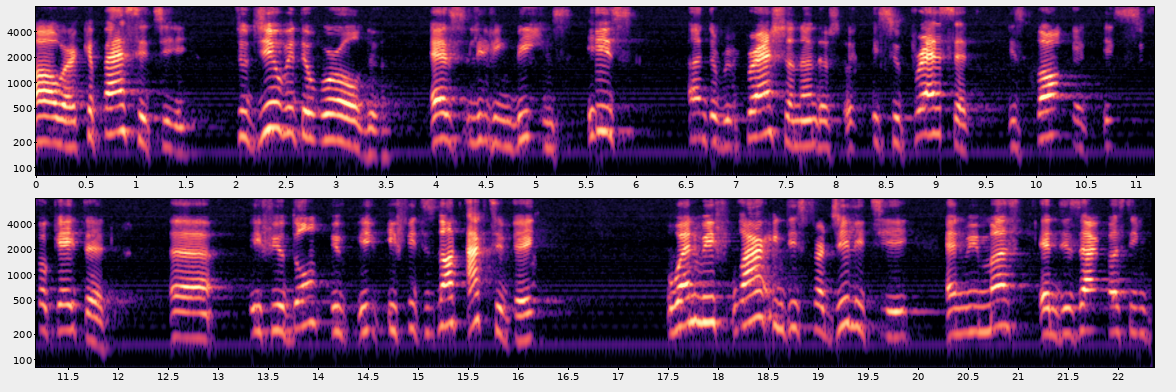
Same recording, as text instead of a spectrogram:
our capacity to deal with the world as living beings is under repression, under is suppressed, is blocked, is suffocated. Uh, if you don't, if, if, if it is not activated, when we are in this fragility and we must and desire must in,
